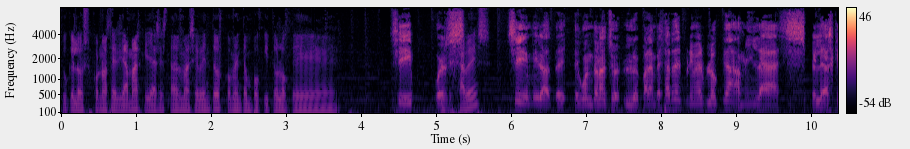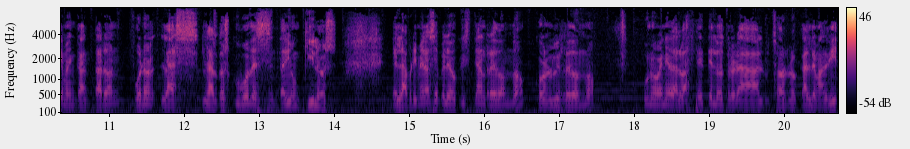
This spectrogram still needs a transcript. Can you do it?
tú que los conoces ya más, que ya has estado en más eventos, comenta un poquito lo que... Sí, pues... ¿Sabes? Sí, mira, te, te, cuento Nacho. Para empezar del primer bloque, a mí las peleas que me encantaron fueron las, las dos cubos de 61 kilos. En la primera se peleó Cristian Redondo con Luis Redondo. Uno venía de Albacete, el otro era luchador local de Madrid.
